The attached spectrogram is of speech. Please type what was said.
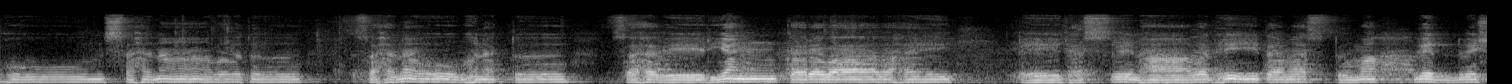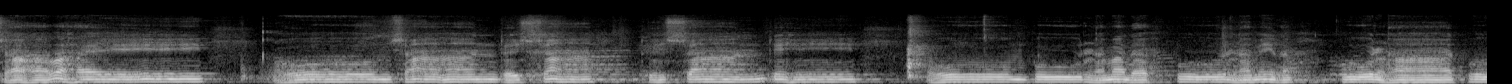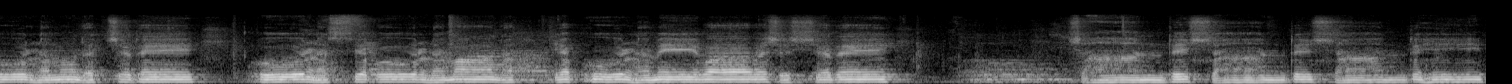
ॐ सहना भवतु, सहनौ भुनक्तु, सह वीर्यं करवावहै। तेजस्विनावधीतमस्तु मा विद्विषावहै। ॐ शान्तिशान्तिशान्तिः ॐ पूर्णमदः पूर्णमिदम्। पूर्णात् पूर्णमुदच्यते। पूर्णस्य पूर्णमादाय पूर्णमेवावशिष्यते शान्तिः शान्तिः शान्तिः।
